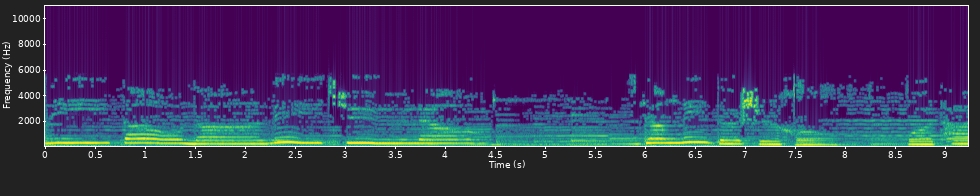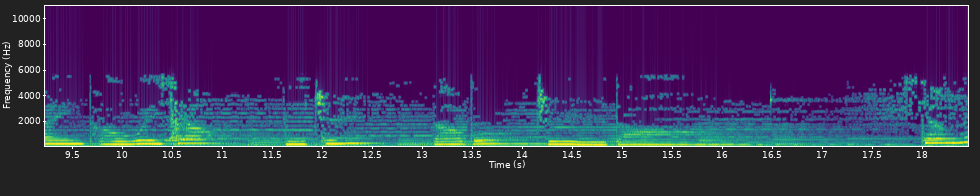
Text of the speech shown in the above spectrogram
你到哪里去了？想你的时候，我抬头微笑，你知道不知道？想你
